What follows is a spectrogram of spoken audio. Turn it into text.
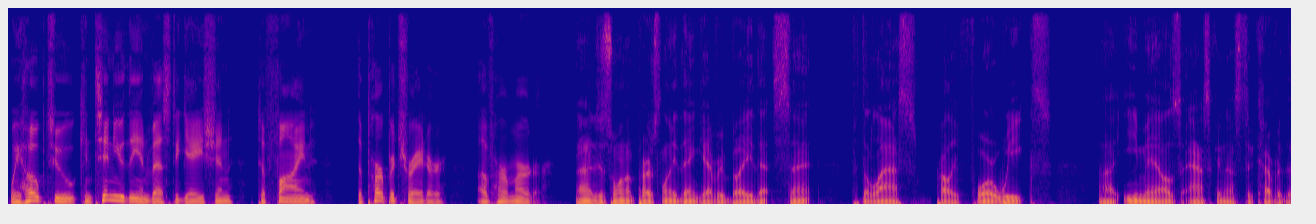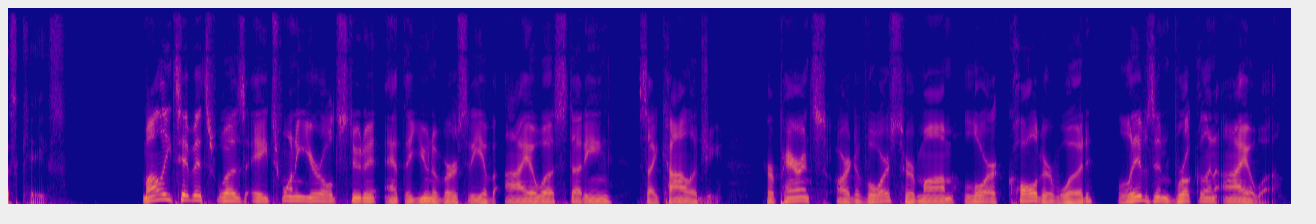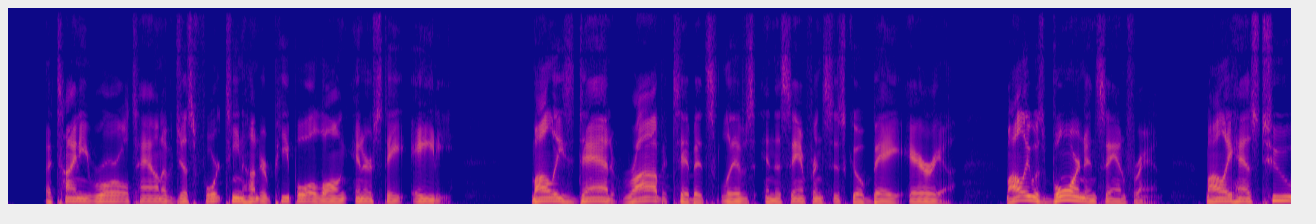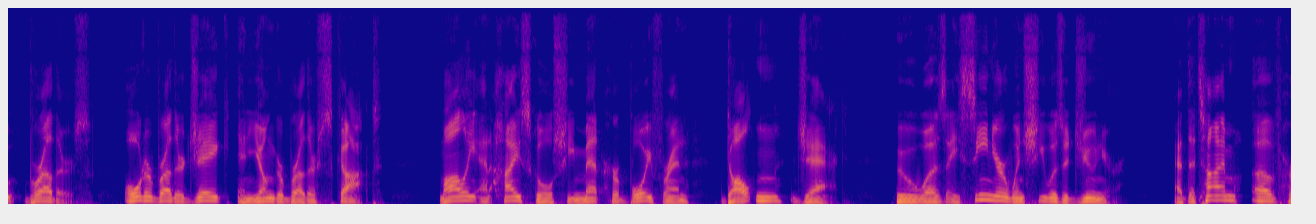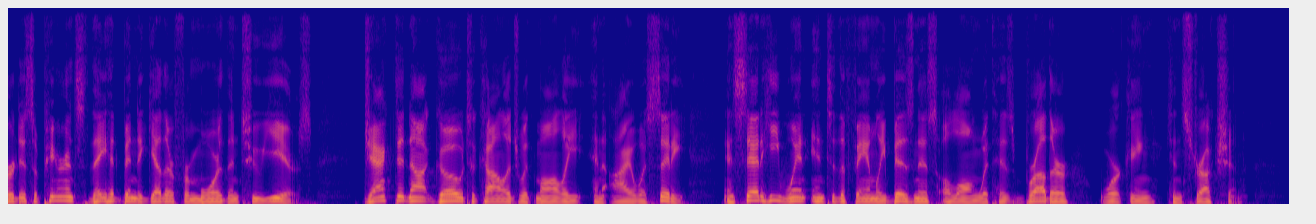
we hope to continue the investigation to find the perpetrator of her murder. I just want to personally thank everybody that sent for the last probably four weeks uh, emails asking us to cover this case. Molly Tibbetts was a 20 year old student at the University of Iowa studying psychology. Her parents are divorced. Her mom, Laura Calderwood, lives in Brooklyn, Iowa, a tiny rural town of just 1,400 people along Interstate 80. Molly's dad, Rob Tibbetts, lives in the San Francisco Bay Area. Molly was born in San Fran. Molly has two brothers, older brother Jake and younger brother Scott. Molly at high school, she met her boyfriend, Dalton Jack, who was a senior when she was a junior. At the time of her disappearance, they had been together for more than two years. Jack did not go to college with Molly in Iowa City. Instead, he went into the family business along with his brother working construction.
